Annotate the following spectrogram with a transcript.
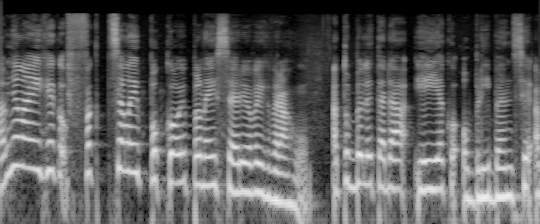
a měla jich jako fakt celý pokoj plný sériových vrahů. A to byli teda její jako oblíbenci a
